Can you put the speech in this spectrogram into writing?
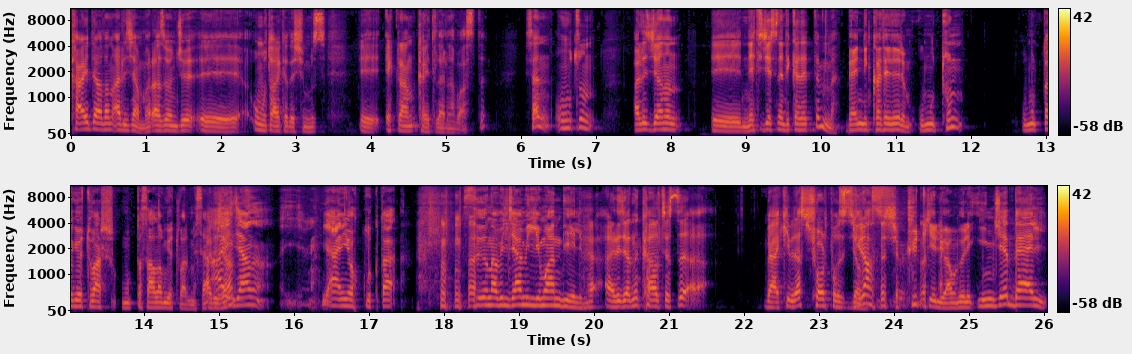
Kaydı alan Alican var. Az önce e, Umut arkadaşımız e, ekran kayıtlarına bastı. Sen Umut'un Alican'ın e, neticesine dikkat ettin mi? ben dikkat ederim. Umut'un Umut'ta göt var. Umut'ta sağlam göt var mesela. Ali Can? Alican yani yoklukta sığınabileceğim bir liman diyelim. Alican'ın kalçası e, belki biraz short pozisyon. Biraz küt geliyor ama böyle ince bel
